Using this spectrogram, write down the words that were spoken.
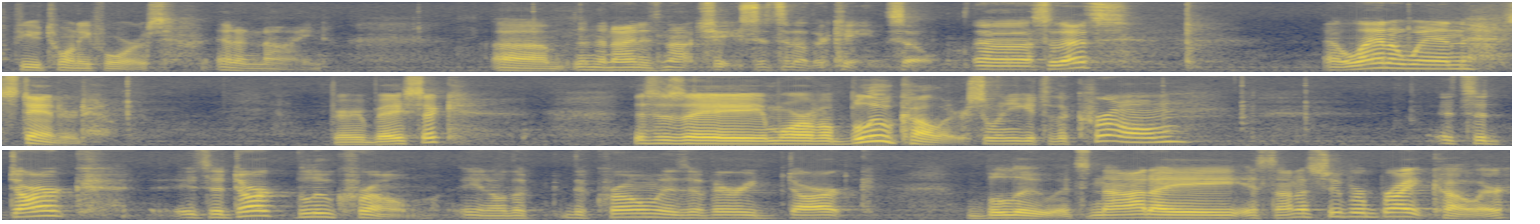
a few 24s, and a nine. Um, and the nine is not Chase; it's another Kahne. So, uh, so that's Atlanta win standard. Very basic. This is a more of a blue color. So when you get to the chrome, it's a dark, it's a dark blue chrome. You know, the the chrome is a very dark blue. It's not a it's not a super bright color.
